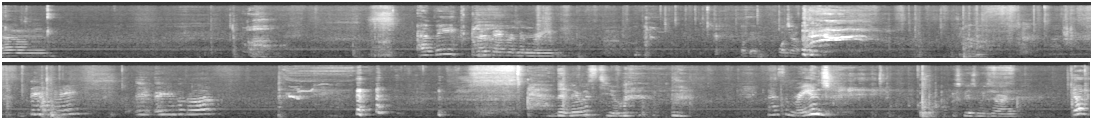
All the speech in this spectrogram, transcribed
Um, Think my favorite memory. Okay, watch out. Are you okay? Are, are you gonna up? then there was two. Can I have some ranch? Excuse me, sorry. Oh.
